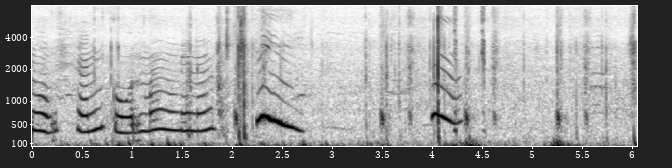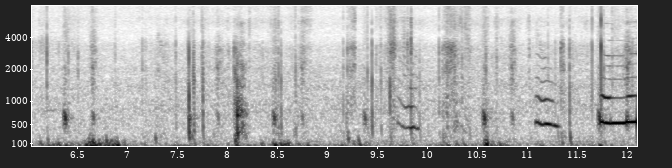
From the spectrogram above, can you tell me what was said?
นุกฉัน โกรธมากเลยนะนี่อืมอืมมันไม่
